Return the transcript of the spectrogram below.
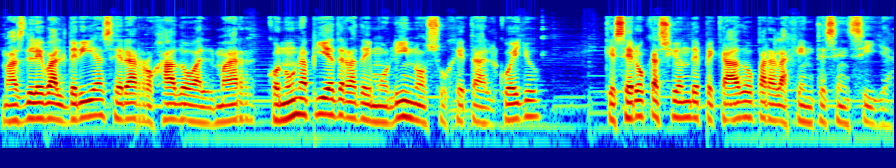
Más le valdría ser arrojado al mar con una piedra de molino sujeta al cuello que ser ocasión de pecado para la gente sencilla.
